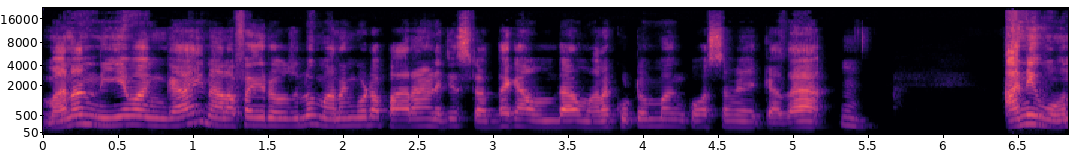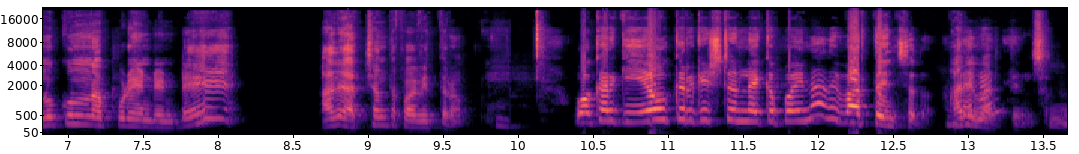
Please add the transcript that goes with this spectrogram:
మనం నియమంగా ఈ నలభై రోజులు మనం కూడా పారాయణ చేసి శ్రద్ధగా ఉందాం మన కుటుంబం కోసమే కదా. అని అనుకున్నప్పుడు ఏంటంటే అది అత్యంత పవిత్రం ఒకరికి ఏ ఒక్కరికి ఇష్టం లేకపోయినా అది వర్తించదు అది? వర్తించదు.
